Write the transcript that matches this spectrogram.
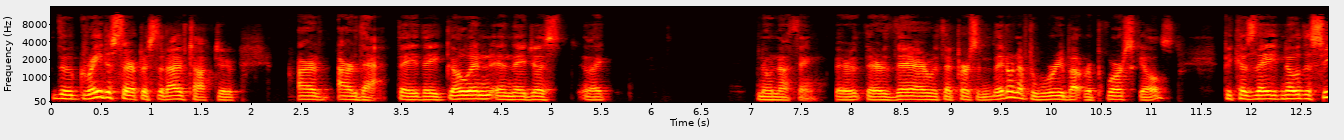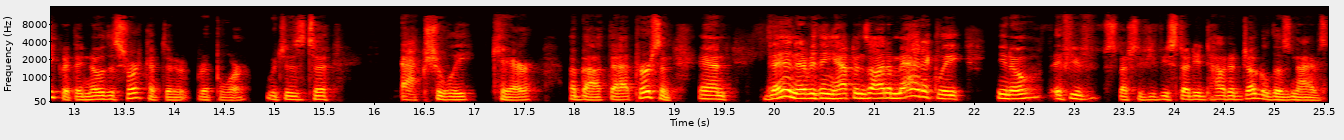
the greatest therapists that i've talked to are are that they they go in and they just like know nothing. They're they're there with that person. They don't have to worry about rapport skills because they know the secret. They know the shortcut to rapport, which is to actually care about that person. And then everything happens automatically. You know, if you've especially if you've studied how to juggle those knives,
